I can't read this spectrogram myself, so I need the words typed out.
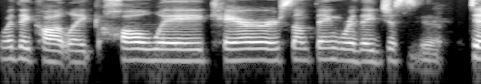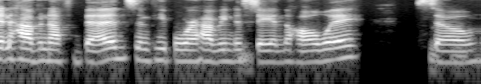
what they call it, like hallway care or something, where they just yeah. didn't have enough beds and people were having to mm. stay in the hallway. So. Mm-hmm.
